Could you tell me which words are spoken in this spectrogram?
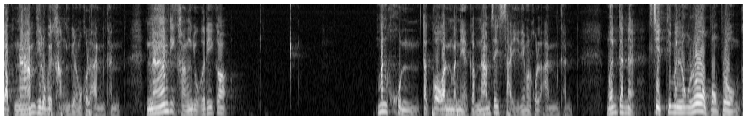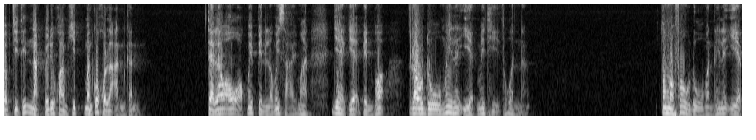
กับน้ำที่ลงไปขังอยู่นะมันคนละอันกัน น้ำที่ขังอยู่ก็ที่ก็ มันขุ่นตะกอนมันเนี่ยกับน้ำใสๆเนี่ยมันคนละอันกัน เหมือนกันเนะ่ยจิตที่มันลงโล่งโปร่งกับจิตที่หนักไปด้วยความคิด มันก็คนละอันกัน แต่เราเอาออกไม่เป็นเราไม่สามารถแยกแยะเป็น เพราะเราดูไม่ละเอียดไม่ถี่ถ้วนนะต้องมาเฝ้าดูมันให้ละเอียด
